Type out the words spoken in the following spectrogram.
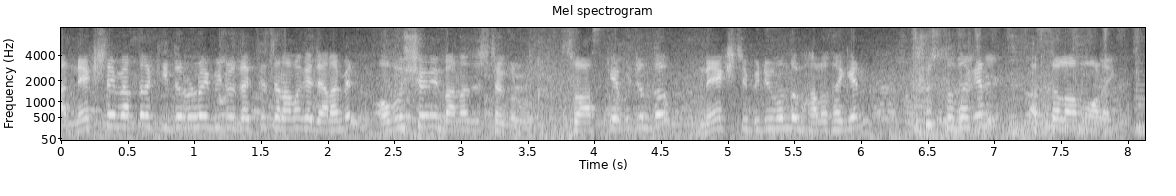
আর নেক্সট টাইম আপনারা কী ধরনের ভিডিও দেখতে চান আমাকে জানাবেন, অবশ্যই আমি বানার চেষ্টা করব। সো আজকে পর্যন্ত নেক্সট ভিডিও পর্যন্ত ভালো থাকেন, সুস্থ থাকেন, আসসালামু আলাইকুম।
